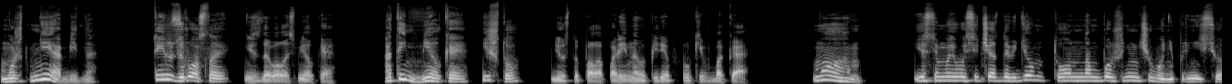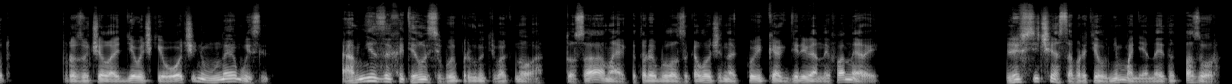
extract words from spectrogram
Может, мне обидно?» «Ты взрослая», — не сдавалась мелкая. «А ты мелкая. И что?» не уступала Полина, уперев руки в бока. «Мам, если мы его сейчас доведем, то он нам больше ничего не принесет. Прозвучала от девочки очень умная мысль. А мне захотелось выпрыгнуть в окно, то самое, которое было заколочено кое-как деревянной фанерой. Лишь сейчас обратил внимание на этот позор.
